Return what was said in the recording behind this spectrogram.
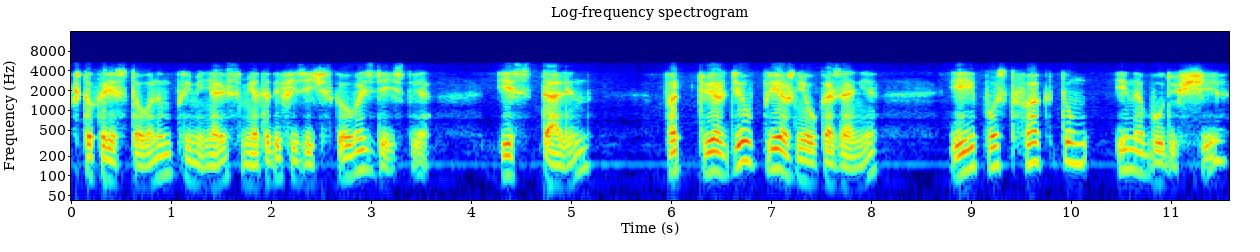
что к арестованным применялись методы физического воздействия. И Сталин подтвердил прежние указания и постфактум, и на будущее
